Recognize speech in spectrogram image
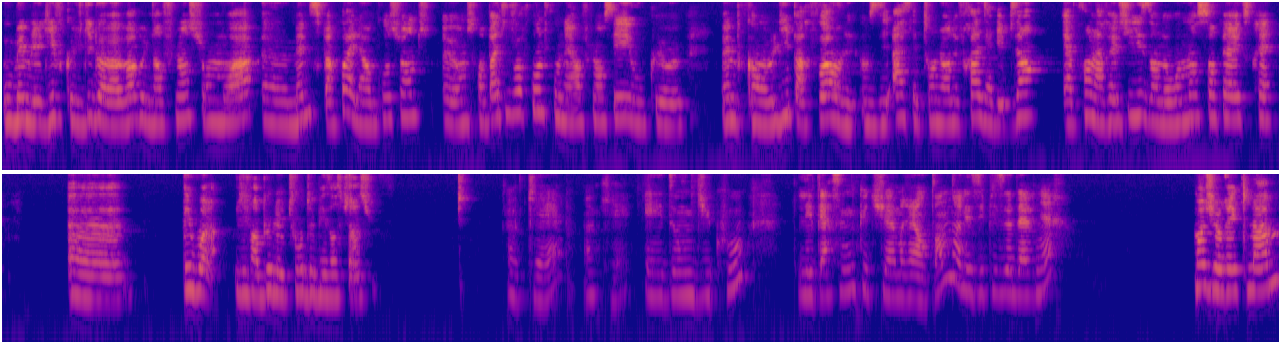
ou même les livres que je lis, doivent avoir une influence sur moi, même si parfois elle est inconsciente. on ne se rend pas toujours compte qu'on est influencé ou que Même quand on lit, parfois, on, se dit Ah, cette tournure de phrase, elle est bien. Et après, on la réutilise dans nos romans sans faire exprès. Euh, et voilà, j'ai fait un peu le tour de mes inspirations. Ok, ok. Et donc, du coup, les personnes que tu aimerais entendre dans les épisodes à venir? Moi, je réclame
